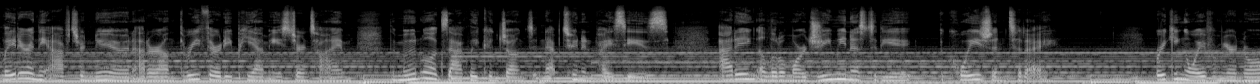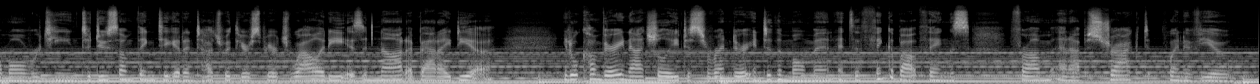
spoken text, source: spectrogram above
Later in the afternoon at around 3:30 p.m. Eastern Time, the moon will exactly conjunct Neptune in Pisces, adding a little more dreaminess to the equation today. Breaking away from your normal routine to do something to get in touch with your spirituality is not a bad idea. It will come very naturally to surrender into the moment and to think about things from an abstract point of view.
